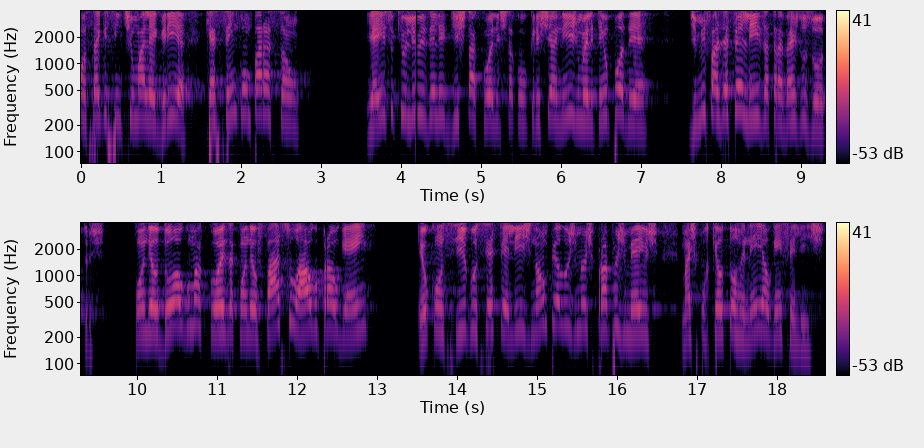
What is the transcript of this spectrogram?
consegue sentir uma alegria que é sem comparação. E é isso que o Lewis ele destacou, ele destacou o cristianismo, ele tem o poder de me fazer feliz através dos outros. Quando eu dou alguma coisa, quando eu faço algo para alguém, eu consigo ser feliz não pelos meus próprios meios, mas porque eu tornei alguém feliz.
